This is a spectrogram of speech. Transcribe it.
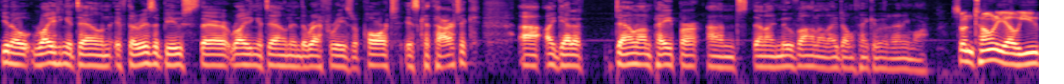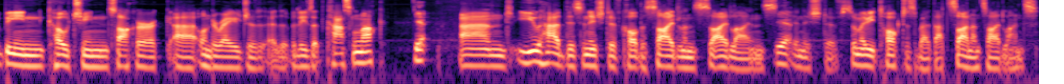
you know writing it down, if there is abuse there, writing it down in the referee's report is cathartic. Uh, I get it down on paper, and then I move on, and I don't think about it anymore. So, Antonio, you've been coaching soccer uh, underage, I believe, at Castleknock. Yeah. And you had this initiative called the Sidelines Sidelines Yeah. initiative. So maybe talk to us about that, Silent Sidelines.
